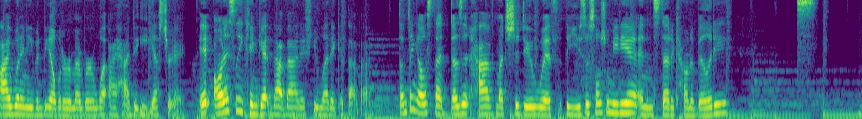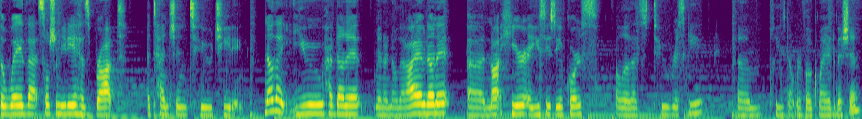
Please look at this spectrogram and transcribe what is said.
I wouldn't even be able to remember what I had to eat yesterday. It honestly can get that bad if you let it get that bad. Something else that doesn't have much to do with the use of social media and instead accountability the way that social media has brought attention to cheating. I know that you have done it, and I know that I have done it. Uh, not here at UCSD, of course, although that's too risky. Um, please don't revoke my admission.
